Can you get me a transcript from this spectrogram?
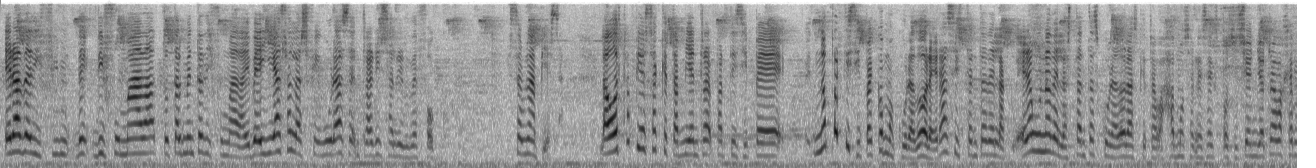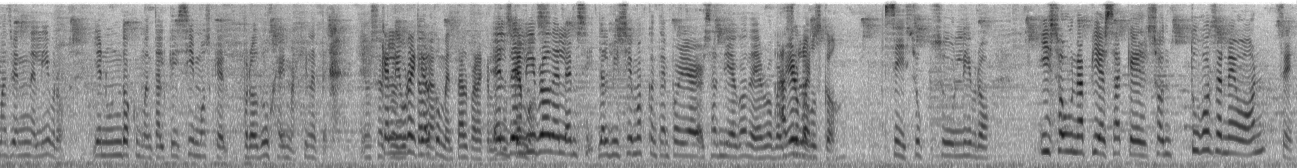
era de- difumada, totalmente difumada, y veías a las figuras entrar y salir de foco. Esa era una pieza. La otra pieza que también participé, no participé como curadora, era asistente de la, era una de las tantas curadoras que trabajamos en esa exposición. Yo trabajé más bien en el libro y en un documental que hicimos que produje, imagínate. Yo soy ¿Qué libro y qué documental para que lo El busquemos? del libro del, MC del Museum of Contemporary Art San Diego de Robert Así lo Irwin. buscó. Sí, su, su libro. Hizo una pieza que son tubos de neón Sí.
